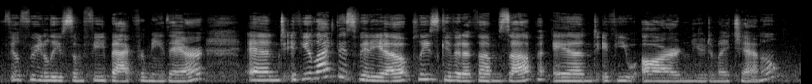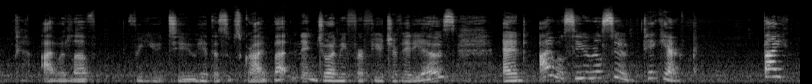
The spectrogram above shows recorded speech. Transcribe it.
feel free to leave some feedback for me there. And if you like this video, please give it a thumbs up. And if you are new to my channel, I would love for you to hit the subscribe button and join me for future videos. And I will see you real soon. Take care. Bye.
